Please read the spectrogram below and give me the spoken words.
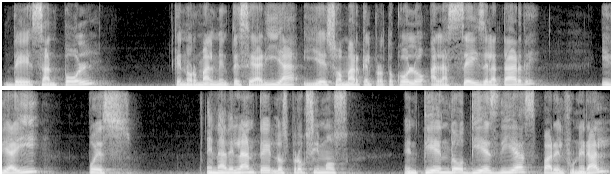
de St. Paul, que normalmente se haría, y eso marca el protocolo, a las seis de la tarde. Y de ahí, pues, en adelante, los próximos entiendo, 10 días para el funeral.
